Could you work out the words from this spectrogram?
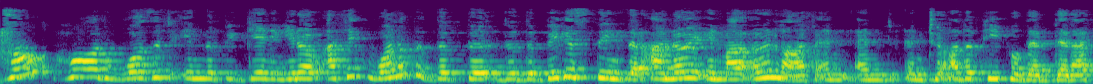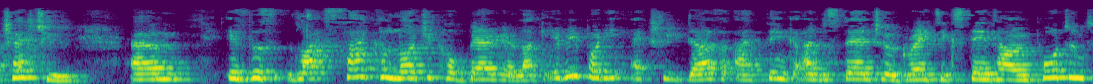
how hard was it in the beginning? You know, I think one of the, the, the, the, biggest things that I know in my own life and, and, and to other people that, that I chat to, um, is this like psychological barrier. Like everybody actually does, I think, understand to a great extent how important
